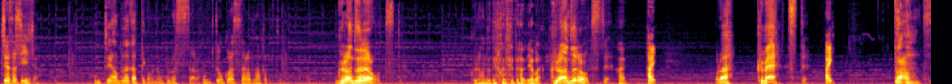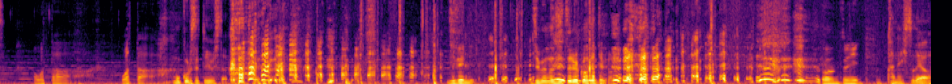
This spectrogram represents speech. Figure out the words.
ちゃ優しいじゃん。本当に危なかったかもね怒らせてたら。本当に怒らせたら危なかったと思う。グラウンド出ろっつって。グラウンドでも出たやばい。グラウンド出ろっつって。はい。はい。ほら組めっつって。はい。バンっつって。終わった終わった。もうコルセット用意した。事前に。自分の実力分かってるから。本当に。金人だよ。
